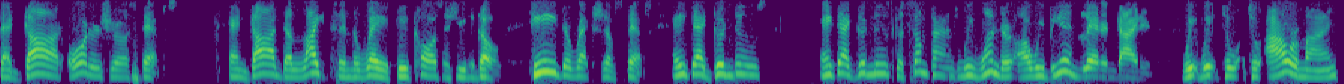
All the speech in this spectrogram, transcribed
that God orders your steps and God delights in the way he causes you to go. He directs your steps. Ain't that good news? Ain't that good news? Because sometimes we wonder, are we being led and guided? We, we, to, to our mind,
